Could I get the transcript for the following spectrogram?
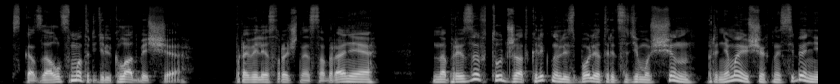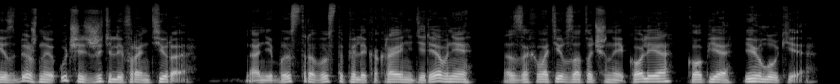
— сказал смотритель кладбища. Провели срочное собрание. На призыв тут же откликнулись более 30 мужчин, принимающих на себя неизбежную участь жителей фронтира. Они быстро выступили к окраине деревни, захватив заточенные колья, копья и луки.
